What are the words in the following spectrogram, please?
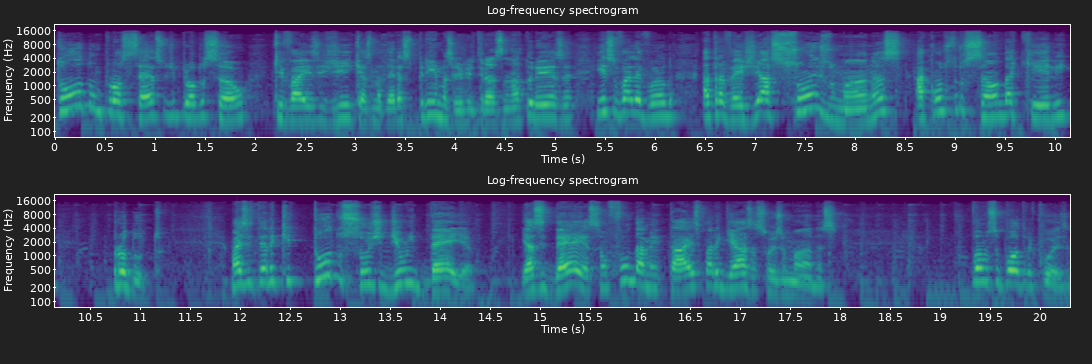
todo um processo de produção que vai exigir que as matérias-primas sejam retiradas da natureza. Isso vai levando, através de ações humanas, a construção daquele produto. Mas entenda que tudo surge de uma ideia. E as ideias são fundamentais para guiar as ações humanas. Vamos supor outra coisa.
